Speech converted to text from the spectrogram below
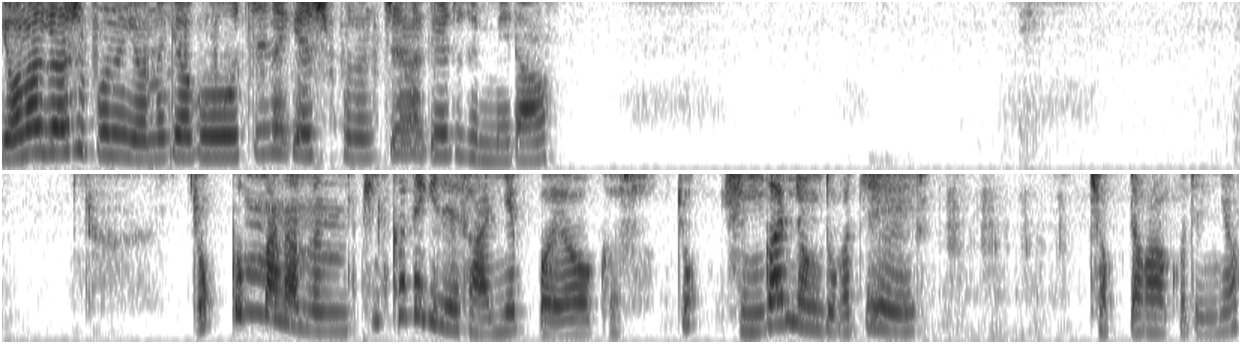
연하게 하실 분은 연하게 하고 진하게 하실 분은 진하게 해도 됩니다. 조금만 하면 핑크색이 돼서 안 예뻐요. 그래서 쪽 중간 정도가 제일 적당하거든요.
